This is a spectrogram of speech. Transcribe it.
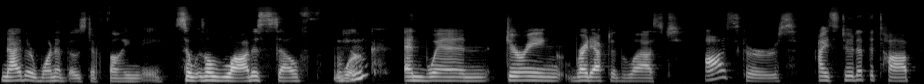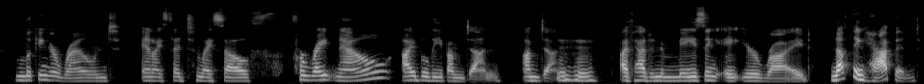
neither one of those define me so it was a lot of self work and when during right after the last Oscars I stood at the top looking around and I said to myself for right now I believe I'm done I'm done Mhm. I've had an amazing eight year ride. Nothing happened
